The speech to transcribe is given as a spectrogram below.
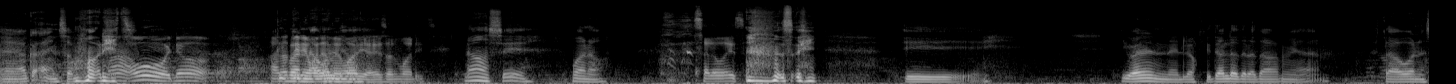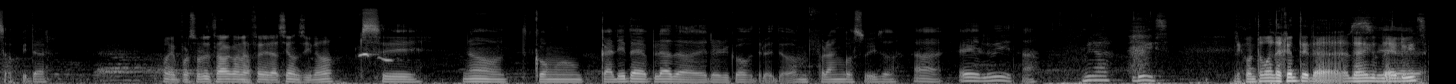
Eh, acá en San Moritz. Ah, uy, no. Ah, Tipo no en tiene última. memorias de San Moritz. No, sí. Bueno, Salvo eso. sí. Y. Igual en el hospital lo trataban bien. Estaba bueno ese hospital. Bueno, y por suerte estaba con la federación, si no. Sí. No, como caleta de plata del helicóptero y todo, en francos suizos. Ah, eh, Luis. Ah, Mira, Luis. ¿Le contamos a la gente la, la Sí, anécdota de eh. Luis?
